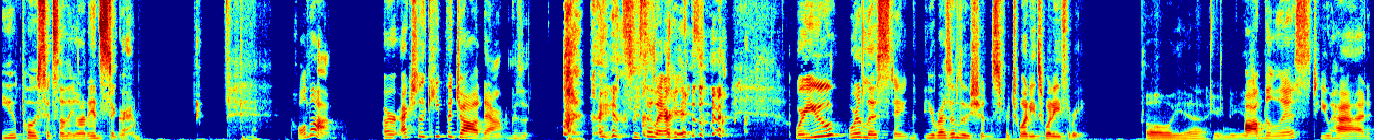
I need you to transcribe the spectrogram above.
you posted something on Instagram. Hold on. Or actually, keep the jaw down because it's, it's hilarious. Where you were listing your resolutions for 2023. Oh yeah, your New Year's. On the list, you had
